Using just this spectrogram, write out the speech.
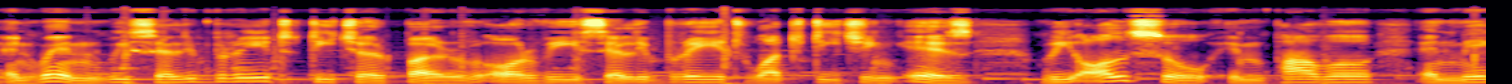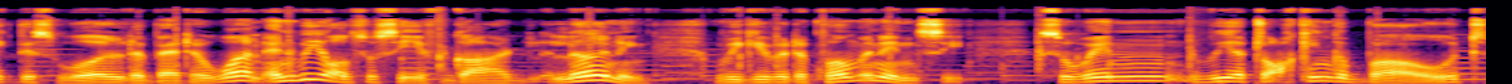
And when we celebrate Teacher Parv or we celebrate what teaching is, we also empower and make this world a better one. And we also safeguard learning, we give it a permanency. So, when we are talking about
